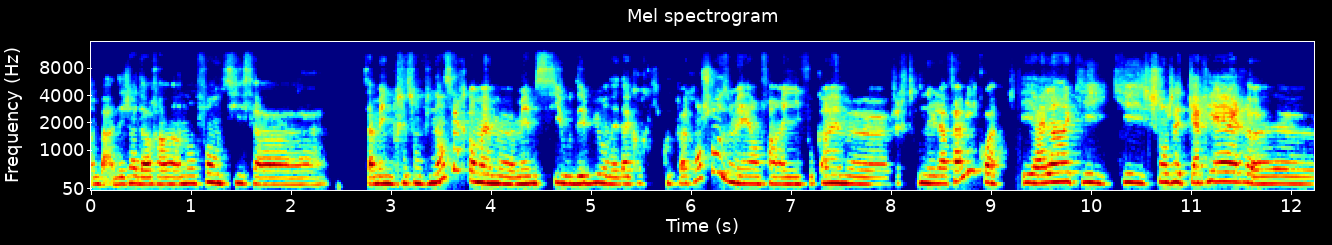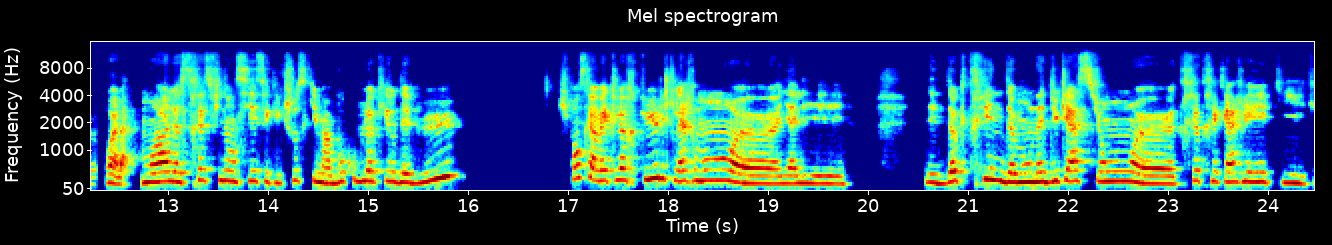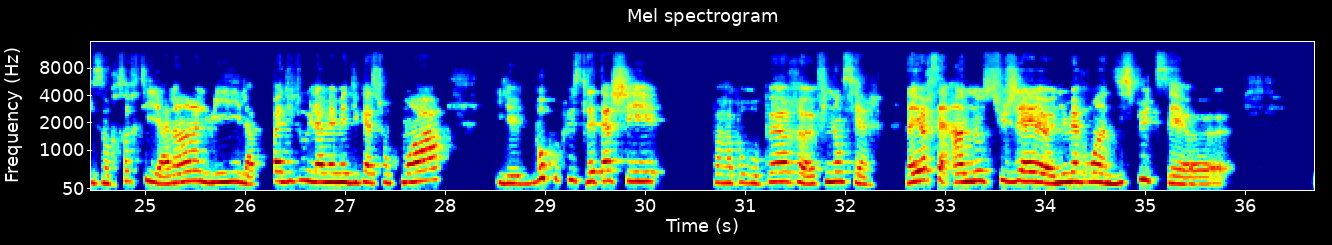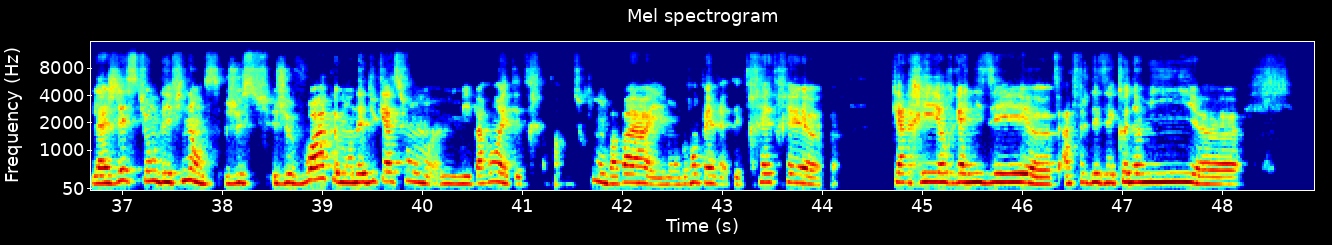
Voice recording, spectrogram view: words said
Bah, déjà, d'avoir un enfant aussi, ça, ça met une pression financière quand même, euh, même si au début on est d'accord qu'il coûte pas grand chose, mais enfin il faut quand même euh, faire tourner la famille quoi. Et Alain qui, qui changeait de carrière, euh, voilà. Moi le stress financier c'est quelque chose qui m'a beaucoup bloqué au début. Je pense qu'avec le recul, clairement, il y a les, les doctrines de mon éducation très très carrées qui, qui sont ressorties. Alain, lui, il a pas du tout eu la même éducation que moi. Il est beaucoup plus détaché par rapport aux peurs financières. D'ailleurs, c'est un de nos sujets numéro un dispute, c'est la gestion des finances. Je, vois que mon éducation, mes parents étaient très, enfin, surtout mon papa et mon grand-père étaient très, très euh, carrés, organisés, euh, à faire des économies. Euh,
